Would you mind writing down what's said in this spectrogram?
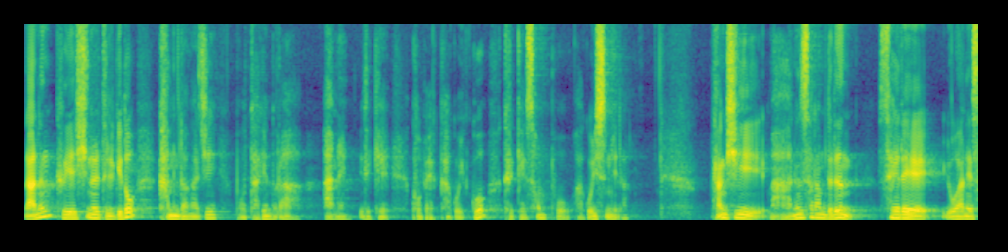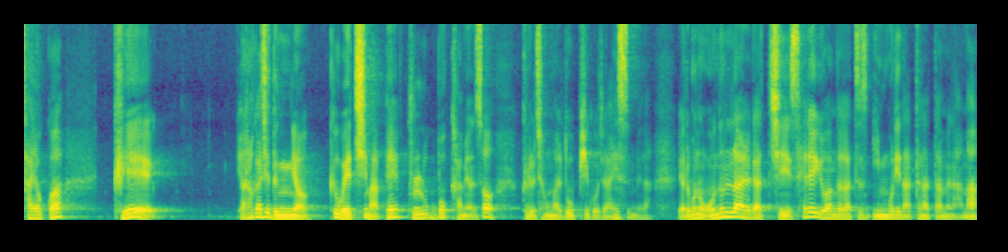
나는 그의 신을 들기도 감당하지 못하겠노라. 아멘. 이렇게 고백하고 있고 그렇게 선포하고 있습니다. 당시 많은 사람들은 세례 요한의 사역과 그의 여러 가지 능력, 그 외침 앞에 굴복하면서 그를 정말 높이고자 했습니다. 여러분은 오늘날 같이 세례 요한과 같은 인물이 나타났다면 아마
